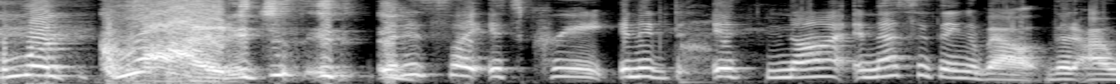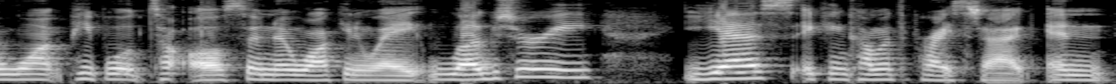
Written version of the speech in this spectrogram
I'm like, God, it just it, But it's like it's create and it it not and that's the thing about that I want people to also know walking away. Luxury, yes, it can come with a price tag. And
